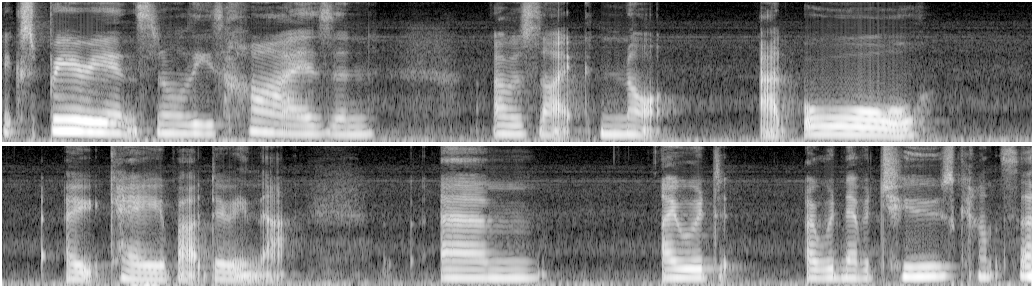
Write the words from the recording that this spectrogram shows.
experienced and all these highs and I was like not at all okay about doing that. Um I would I would never choose cancer.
